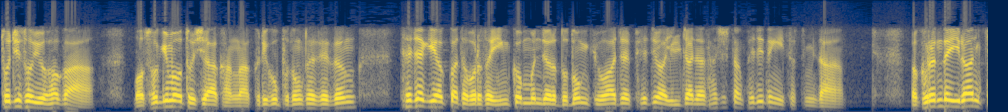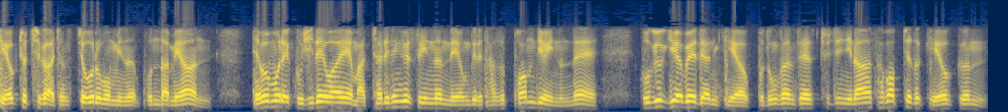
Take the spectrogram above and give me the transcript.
토지 소유 허가, 뭐 소규모 도시화 강화, 그리고 부동산세 등 세제 개혁과 더불어서 인권 문제로 노동 교화제 폐지와 일자년 사실상 폐지 등이 있었습니다. 뭐 그런데 이러한 개혁 조치가 정치적으로 본다면 대부분의 구시대화에 마찰이 생길 수 있는 내용들이 다수 포함되어 있는데 국유 기업에 대한 개혁, 부동산세 추진이나 사법제도 개혁은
